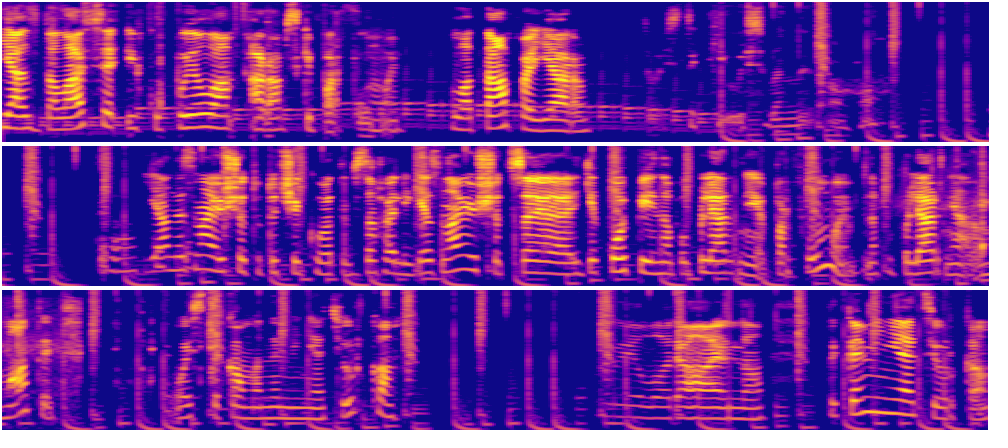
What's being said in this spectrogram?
Я здалася і купила арабські парфуми. Латафа Яра. Ось такі ось вони. Ага. Я не знаю, що тут очікувати взагалі. Я знаю, що це є копії на популярні парфуми, на популярні аромати. Ось така в мене мініатюрка. Мило, реально. Така мініатюрка.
